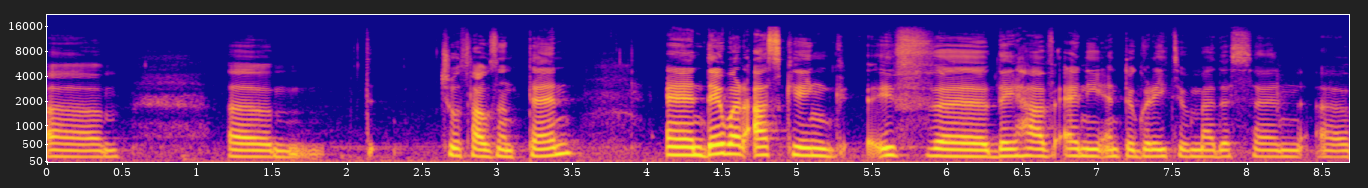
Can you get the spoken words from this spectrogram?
um, um, t- 2010, and they were asking if uh, they have any integrative medicine uh,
